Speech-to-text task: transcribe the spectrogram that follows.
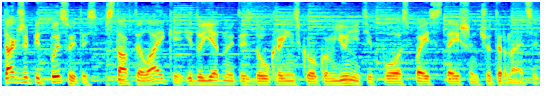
Також підписуйтесь, ставте лайки і доєднуйтесь до українського ком'юніті по Space Station 14.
